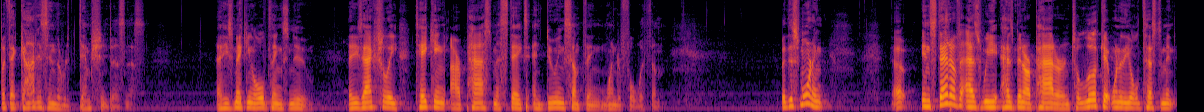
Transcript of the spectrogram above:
but that God is in the redemption business. that He's making old things new, that He's actually taking our past mistakes and doing something wonderful with them. But this morning, uh, instead of, as we has been our pattern, to look at one of the Old Testament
